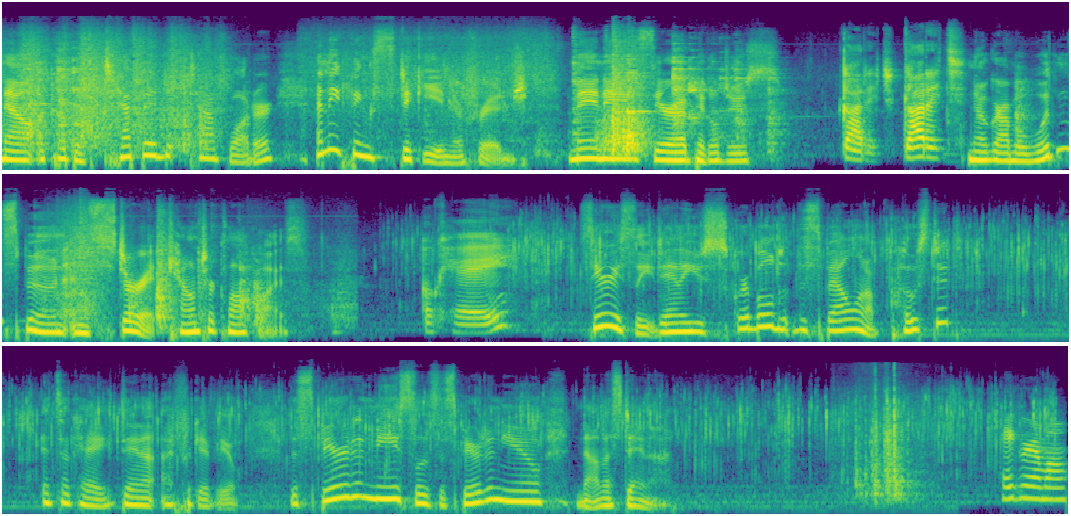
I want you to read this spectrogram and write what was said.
Now, a cup of tepid tap water, anything sticky in your fridge. Mayonnaise, syrup, pickle juice. Got it. Got it. Now grab a wooden spoon and stir it counterclockwise. Okay. Seriously, Dana, you scribbled the spell on a post it? It's okay, Dana, I forgive you. The spirit in me salutes the spirit in you. Namaste, Dana. Hey, Grandma.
